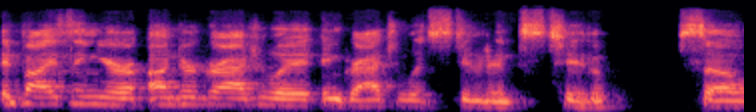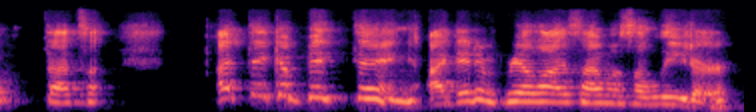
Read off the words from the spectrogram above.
advising your undergraduate and graduate students too. So that's i think a big thing. I didn't realize i was a leader.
